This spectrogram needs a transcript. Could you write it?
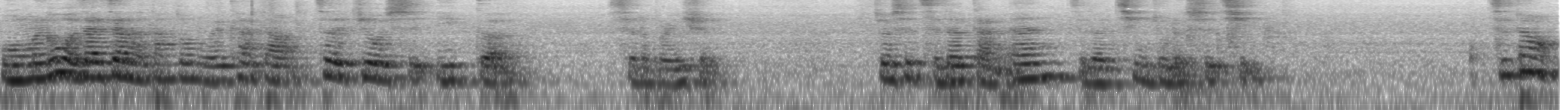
我们如果在这样的当中，你会看到，这就是一个 celebration，就是值得感恩、值得庆祝的事情。知道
